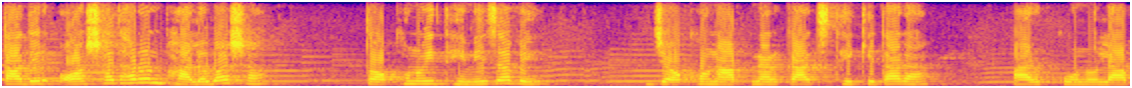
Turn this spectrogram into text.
তাদের অসাধারণ ভালোবাসা তখনই থেমে যাবে যখন আপনার কাছ থেকে তারা আর কোনো লাভ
